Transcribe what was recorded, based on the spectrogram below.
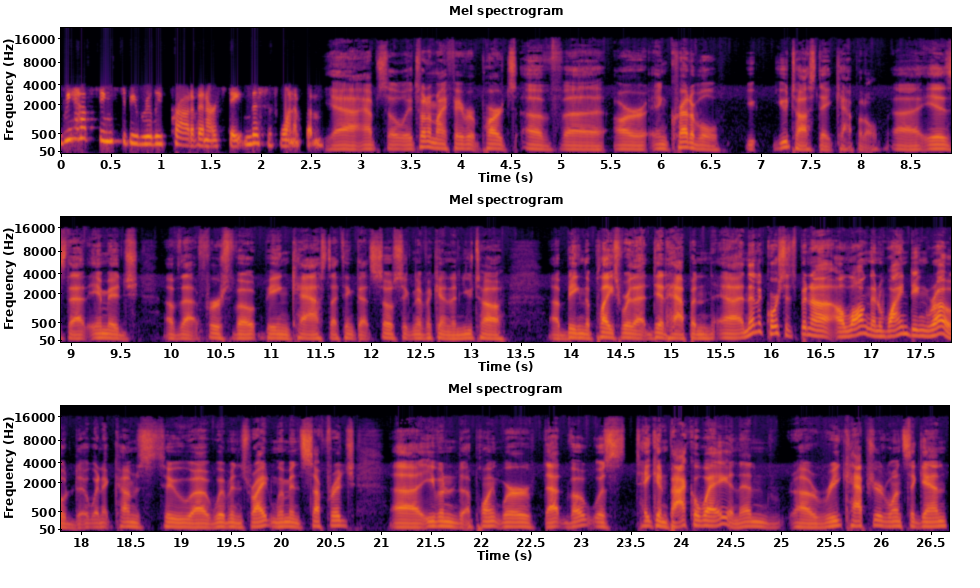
we have things to be really proud of in our state, and this is one of them. Yeah, absolutely. It's one of my favorite parts of uh, our incredible Utah State Capitol uh, is that image of that first vote being cast. I think that's so significant, and Utah uh, being the place where that did happen. Uh, and then, of course, it's been a, a, long and winding road when it comes to uh, women's right and women's suffrage, uh, even a point where that vote was taken back away and then uh, recaptured once again.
